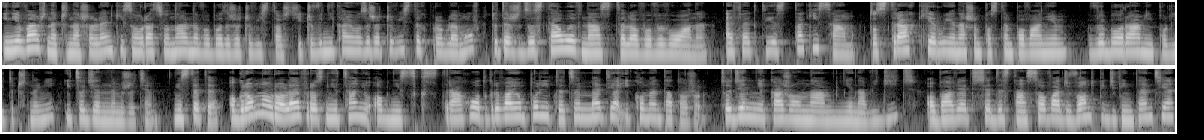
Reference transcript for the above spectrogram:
I nieważne, czy nasze lęki są racjonalne wobec rzeczywistości, czy wynikają z rzeczywistych problemów, czy też zostały w nas celowo wywołane. Efekt jest taki sam. To strach kieruje naszym postępowaniem, wyborami politycznymi i codziennym życiem. Niestety, ogromną rolę w rozniecaniu ognisk strachu odgrywają politycy, media i komentatorzy. Codziennie każą nam nienawidzić, obawiać się, dystansować, wątpić w intencje,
